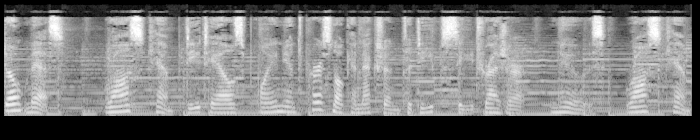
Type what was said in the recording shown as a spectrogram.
Don't miss Ross Kemp details poignant personal connection to deep-sea treasure, news, Ross Kemp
